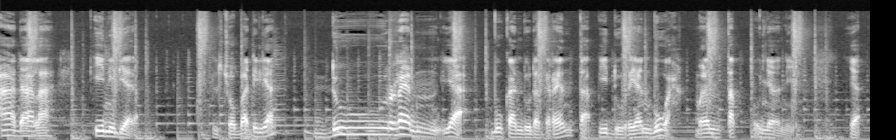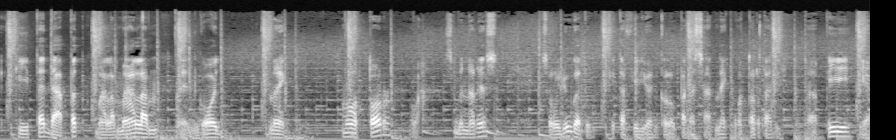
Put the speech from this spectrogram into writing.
adalah ini dia. Coba dilihat duren ya bukan duda keren tapi durian buah. Mantap punya nih. Ya kita dapat malam-malam. Main go naik motor. Wah sebenarnya seru juga tuh kita videoan kalau pada saat naik motor tadi. Tapi ya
